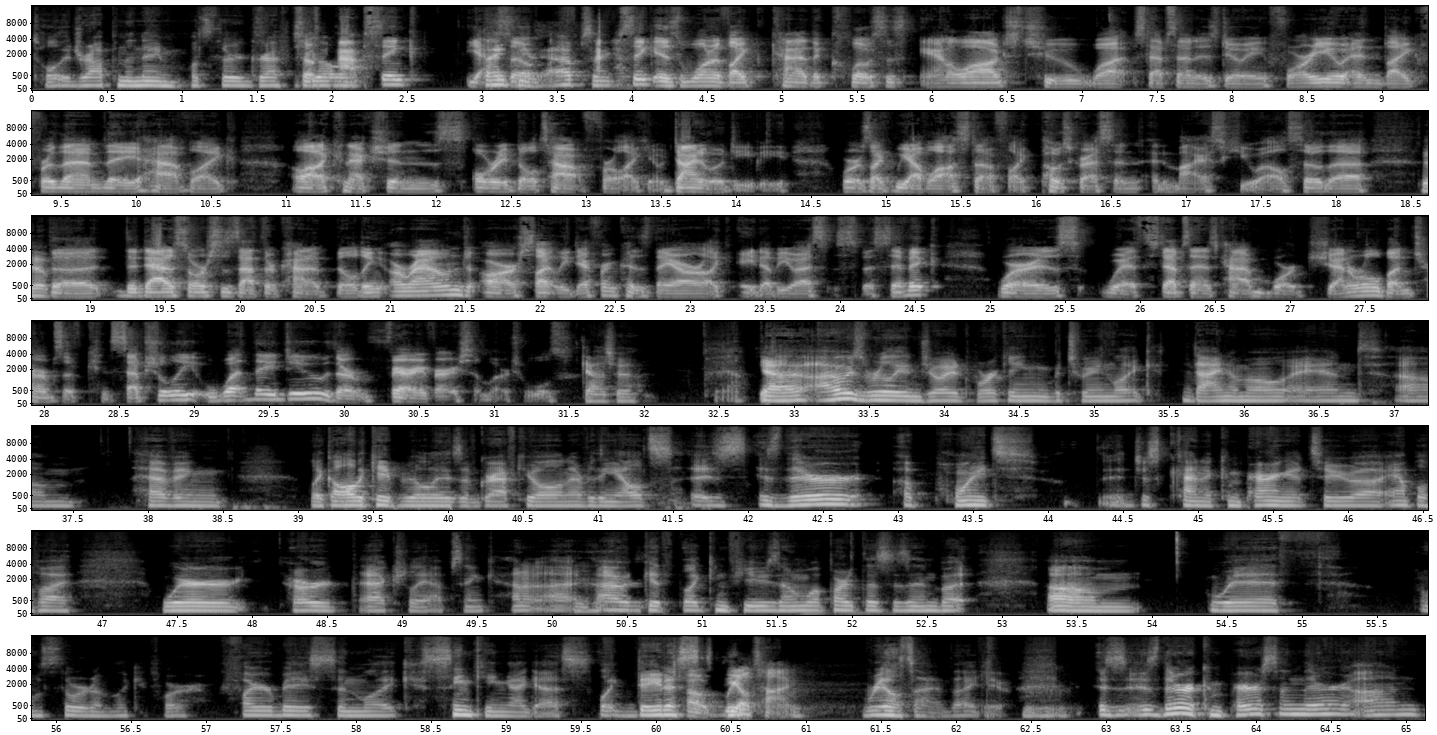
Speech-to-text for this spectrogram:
totally dropping the name. What's their graph so appsync yeah, Thank so you. AppSync. AppSync is one of like kind of the closest analogs to what StepZen is doing for you. And like for them, they have like a lot of connections already built out for like, you know, DynamoDB. Whereas like we have a lot of stuff like Postgres and, and MySQL. So the yep. the the data sources that they're kind of building around are slightly different because they are like AWS specific. Whereas with StepZen, it's kind of more general, but in terms of conceptually what they do, they're very, very similar tools. Gotcha. Yeah. Yeah. I always really enjoyed working between like Dynamo and um, having like all the capabilities of GraphQL and everything else. Is is there a point, uh, just kind of comparing it to uh, Amplify, where or actually AppSync? I don't. I, mm-hmm. I would get like confused on what part this is in, but um, with what's the word I'm looking for? Firebase and like syncing, I guess, like data. Oh, real time real time. Thank you. Mm-hmm. is is there a comparison there on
